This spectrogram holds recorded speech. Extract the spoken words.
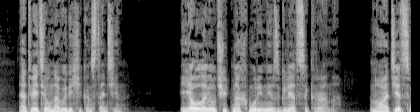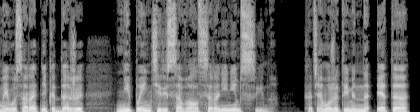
— ответил на выдохе Константин. И я уловил чуть нахмуренный взгляд с экрана. Но отец моего соратника даже не поинтересовался ранением сына. Хотя, может, именно это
